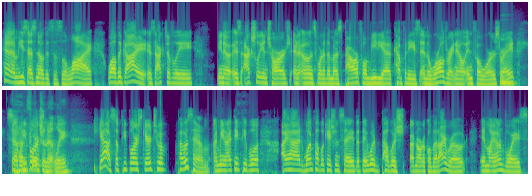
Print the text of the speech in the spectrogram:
him, he says, no, this is a lie. Well, the guy is actively, you know, is actually in charge and owns one of the most powerful media companies in the world right now, InfoWars, mm. right? Mm. So unfortunately. People are, yeah, so people are scared to oppose him. I mean, I think people I had one publication say that they would publish an article that I wrote in my own voice,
